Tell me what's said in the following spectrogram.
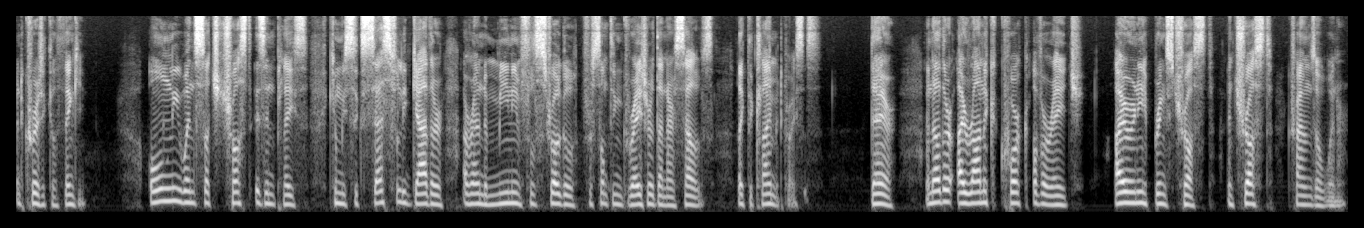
and critical thinking. Only when such trust is in place can we successfully gather around a meaningful struggle for something greater than ourselves, like the climate crisis. There, another ironic quirk of our age. Irony brings trust, and trust crowns a winner.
